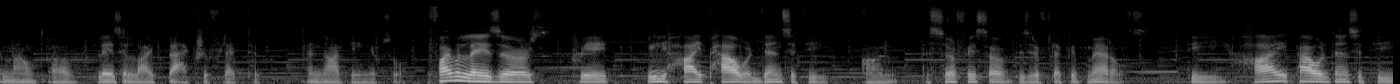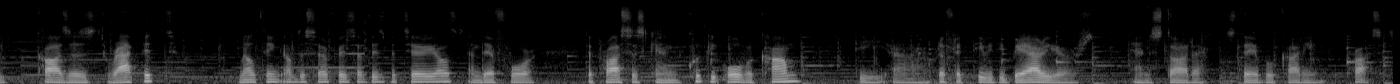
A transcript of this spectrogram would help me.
amount of laser light back reflected and not being absorbed. Fiber lasers create really high power density on the surface of these reflective metals. The high power density causes rapid melting of the surface of these materials and therefore the process can quickly overcome the uh, reflectivity barriers and start a stable cutting process.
